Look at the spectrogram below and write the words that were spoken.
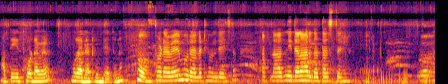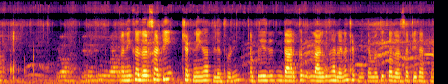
आता थोडा वेळ मुरायला ठेवून द्यायचं ना? हो थोडा वेळ मुरायला ठेवून द्यायचं. आपला निदान अर्धा तास तरी. आणि कलरसाठी चटणी घातली थोडी. आपली डार्क लाल झालं ना चटणी त्यामुळे ती कलरसाठी घातलं.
